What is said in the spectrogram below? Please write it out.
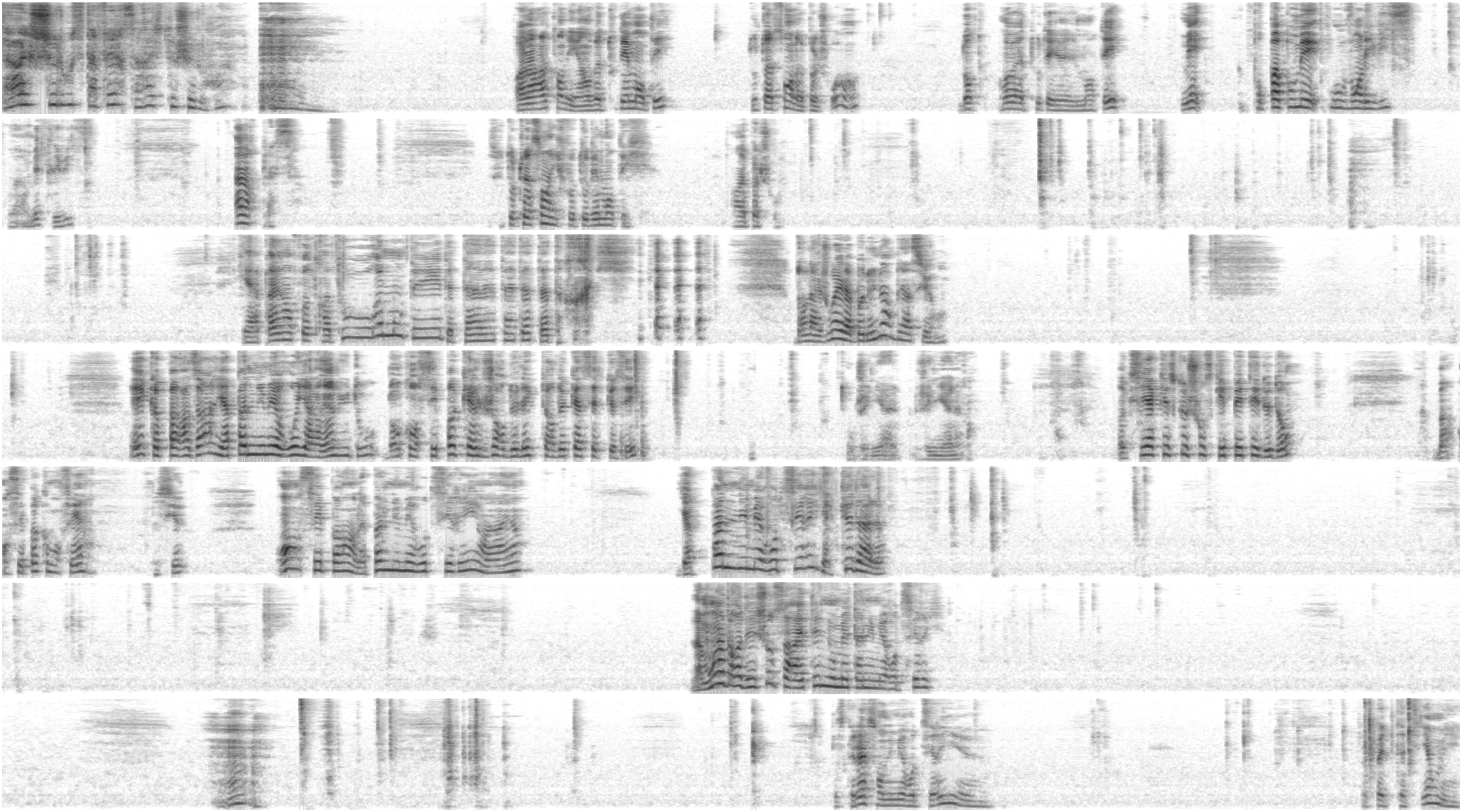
Ça reste chelou cette affaire, ça reste chelou. Hein. Alors attendez, on va tout démonter. De toute façon, on n'a pas le choix. Hein. Donc, on va tout démonter. Mais pour pas paumer où vont les vis, on va mettre les vis à leur place. de toute façon, il faut tout démonter. On n'a pas le choix. Et après, il faudra tout remonter. Dans la joie et la bonne humeur, bien sûr. Et comme par hasard, il n'y a pas de numéro, il n'y a rien du tout. Donc on ne sait pas quel genre de lecteur de cassette que c'est. Génial, génial. Donc s'il y a quelque chose qui est pété dedans, ben, on ne sait pas comment faire, monsieur. On ne sait pas, on n'a pas le numéro de série, on n'a rien. Il n'y a pas de numéro de série, il n'y a que dalle. La moindre des choses, ça aurait de nous mettre un numéro de série. Que là, son numéro de série. Euh... peut pas être tatillon, mais.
